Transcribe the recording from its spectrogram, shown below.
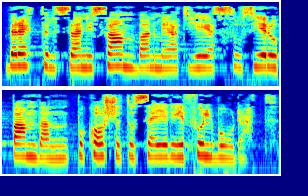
berättelsen i samband med att Jesus ger upp andan på korset och säger det är fullbordat.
